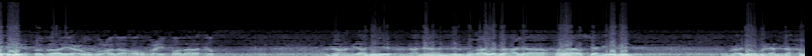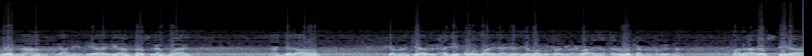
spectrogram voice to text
فبايعوه على أربع قلائص نعم يعني معناه أن المغالبة على قلائص يعني إبل. ومعلوم أن حمر النعم يعني هي, هي أنفس الأموال عند العرب كما جاء في الحديث والله لا يهدي الله بك رجلا واحدا خير لك من حمر النعم. قلائص هي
